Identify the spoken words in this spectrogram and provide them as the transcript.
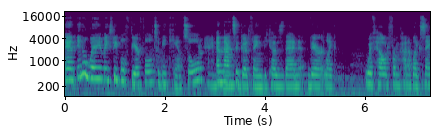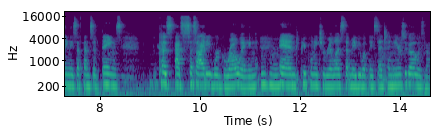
And in a way, it makes people fearful to be canceled. And that's a good thing because then they're like withheld from kind of like saying these offensive things. Because as society, we're growing and people need to realize that maybe what they said 10 years ago is not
